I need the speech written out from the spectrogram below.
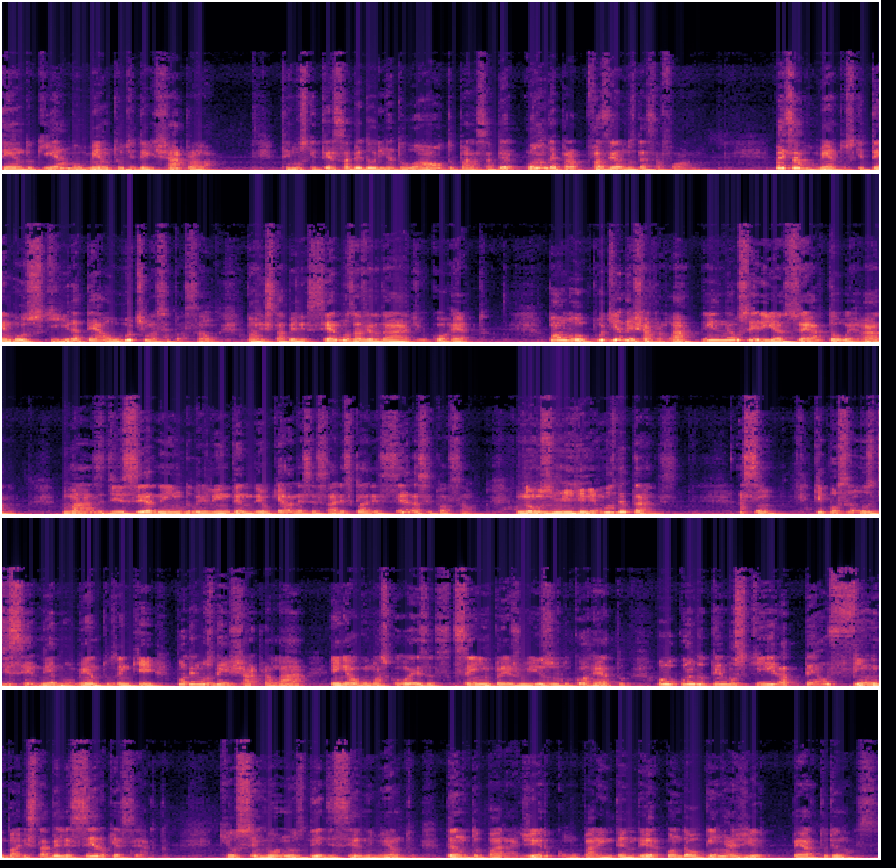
entendo que é momento de deixar para lá. Temos que ter sabedoria do alto para saber quando é para fazermos dessa forma. Mas há momentos que temos que ir até a última situação para estabelecermos a verdade, o correto. Paulo podia deixar para lá e não seria certo ou errado. Mas, discernindo, ele entendeu que era necessário esclarecer a situação, nos mínimos detalhes. Assim, que possamos discernir momentos em que podemos deixar para lá em algumas coisas, sem prejuízo do correto, ou quando temos que ir até o fim para estabelecer o que é certo. Que o Senhor nos dê discernimento, tanto para agir como para entender quando alguém agir perto de nós.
